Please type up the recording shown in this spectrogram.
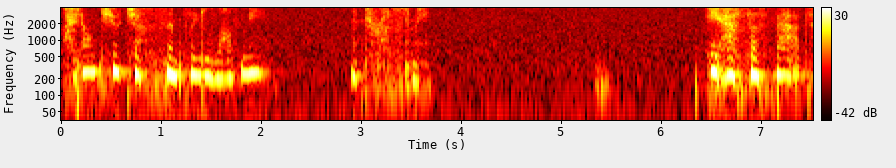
why don't you just simply love me and trust me? He asks us that.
